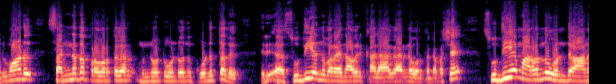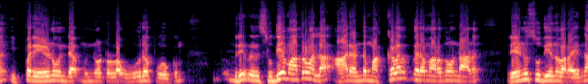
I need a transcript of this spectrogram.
ഒരുപാട് സന്നദ്ധ പ്രവർത്തകർ മുന്നോട്ട് കൊണ്ടുവന്ന് കൊടുത്തത് സുധി എന്ന് പറയുന്ന ആ ഒരു കലാകാരനെ ഓർത്തിട്ട് പക്ഷേ സുധിയെ മറന്നുകൊണ്ടാണ് ഇപ്പം രേണുവിന്റെ മുന്നോട്ടുള്ള ഓരോ പോക്കും സുധിയെ മാത്രമല്ല ആ രണ്ട് മക്കളെ വരെ മറന്നുകൊണ്ടാണ് രേണു സുധി എന്ന് പറയുന്ന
